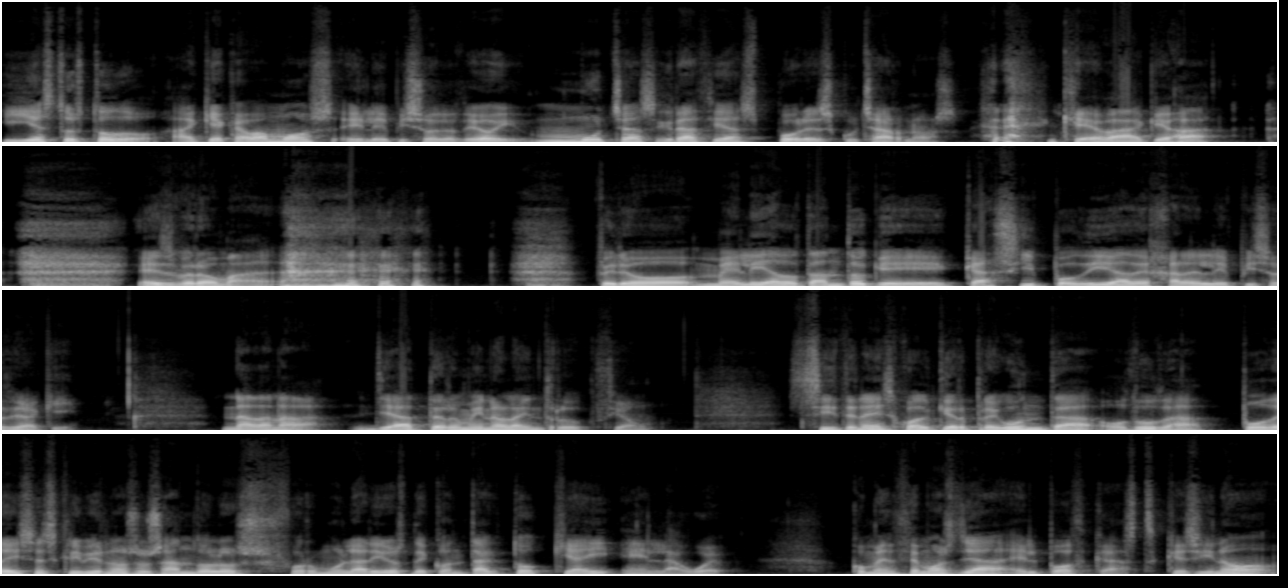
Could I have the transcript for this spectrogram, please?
Y esto es todo, aquí acabamos el episodio de hoy. Muchas gracias por escucharnos. ¿Qué va, qué va? Es broma. ¿eh? pero me he liado tanto que casi podía dejar el episodio aquí. Nada, nada, ya termino la introducción. Si tenéis cualquier pregunta o duda, podéis escribirnos usando los formularios de contacto que hay en la web. Comencemos ya el podcast, que si no,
